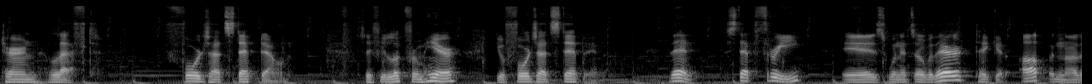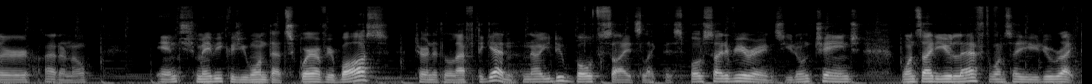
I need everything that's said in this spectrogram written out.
turn left, forge that step down. So if you look from here, you'll forge that step in. Then step three is when it's over there, take it up another, I don't know, inch maybe because you want that square of your boss, turn it left again. Now you do both sides like this, both side of your reins. You don't change one side you left, one side you do right.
